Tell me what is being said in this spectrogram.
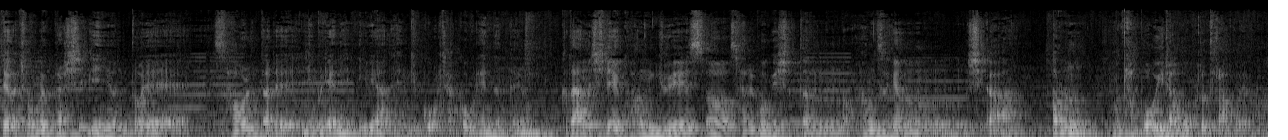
제가 1982년도에 4월 달에 니무리안에 위한 행기곡을 작곡을 했는데요. 그 당시에 광주에서 살고 계셨던 황석영 씨가 하루는 한번 다 모이라고 그러더라고요.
